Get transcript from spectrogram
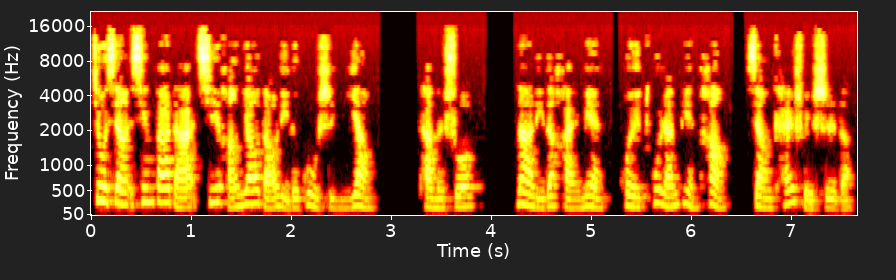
就像辛巴达七航妖岛里的故事一样。他们说，那里的海面会突然变烫，像开水似的。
